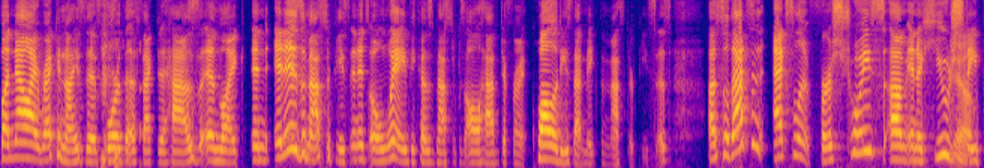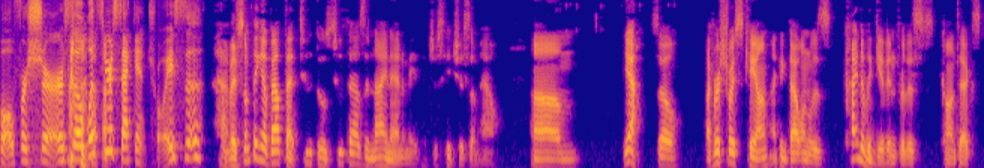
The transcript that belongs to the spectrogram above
but now I recognize it for the effect it has, and like, and it is a masterpiece in its own way because masterpieces all have different qualities that make them masterpieces. Uh, so that's an excellent first choice um, and a huge Yeah. staple for sure. So what's your second choice? Ah, There's something about that two, those 2009 anime that just hit you somehow. Um, yeah. So my first choice is K-On! I think that one was kind of a given for this context.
